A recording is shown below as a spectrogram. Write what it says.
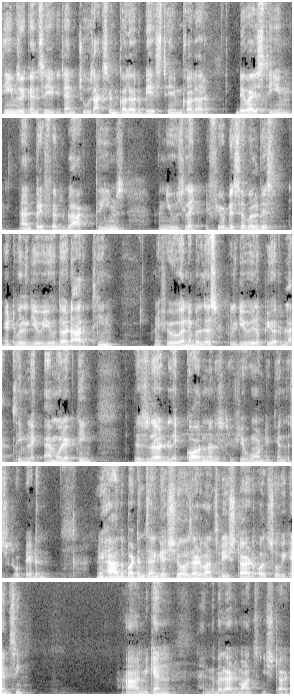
themes you can see you can choose accent color base theme color device theme and prefer black themes. And use like if you disable this it will give you the dark theme. And if you enable this it will give you the pure black theme like AMOLED theme. This is the like corners if you want you can just rotate them you have the buttons and gestures advanced restart also we can see. And we can enable advanced restart.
